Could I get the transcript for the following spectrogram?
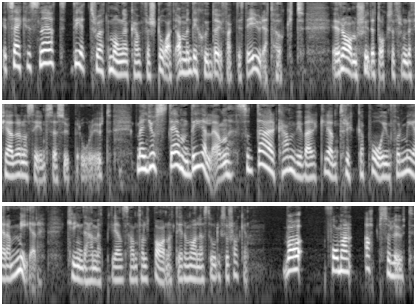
ett säkerhetsnät, det tror jag att många kan förstå att ja, men det skyddar ju faktiskt, det är ju rätt högt. Ramskyddet också, för de där fjädrarna ser inte så superroligt ut. Men just den delen, så där kan vi verkligen trycka på och informera mer kring det här med att begränsa antalet barn, att det är den vanligaste olycksorsaken. Vad får man absolut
